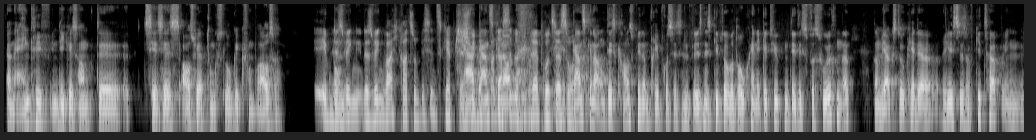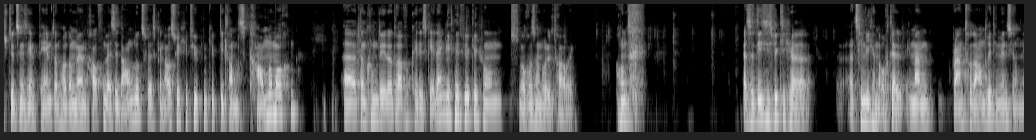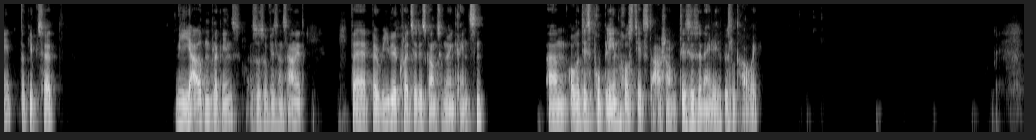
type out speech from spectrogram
ein Eingriff in die gesamte CSS-Auswertungslogik vom Browser. Eben deswegen, deswegen war ich gerade so ein bisschen skeptisch. Ja, ganz das genau. denn mit dem Präprozessor? Ganz genau, und das kannst du mit einem Präprozessor nicht lösen. Es gibt aber doch einige Typen, die das versuchen. Nicht? Dann merkst du, okay, der release das auf GitHub, in, stützt ins NPM, dann hat er mal einen Haufenweise Downloads, weil es genau solche Typen gibt, die glauben, das kann man machen. Äh, dann kommt jeder drauf, okay, das geht eigentlich nicht wirklich und nachher sind alle traurig. Und also das ist wirklich ein, ein ziemlicher Nachteil. Ich meine, Grunt hat eine andere Dimension nicht. Da gibt's halt Milliarden Plugins, also so viel sind es auch nicht. Bei, bei Rework hält sich das Ganze nur in Grenzen. Ähm, aber das Problem hast du jetzt auch schon und das ist halt eigentlich ein bisschen traurig.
